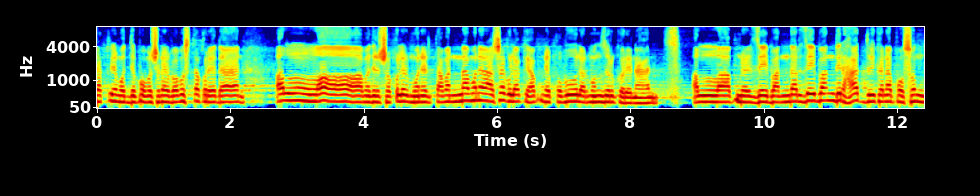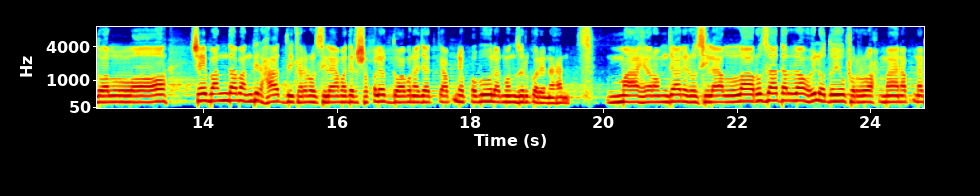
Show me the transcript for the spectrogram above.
চাকরির মধ্যে প্রমোশনের ব্যবস্থা করে দেন, আল্লাহ আমাদের সকলের মনের তামান্না, মনের আশাগুলোকে আপনি কবুল আর মঞ্জুর করে নেন। আল্লাহ আপনার যেই বান্দার, যেই বান্দির হাত দুইখানা পছন্দ, আল্লাহ সেই বান্দা বান্দির হাত দুইখানা ওসিলায় আমাদের সকলের দোয়া মোনাজাতকে আপনি কবুল আর মঞ্জুর করে নেন। মাহে রমজানের ওসিলায় আল্লাহ রোজাদাররা হইল দৈফুর রহমান, আপনার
